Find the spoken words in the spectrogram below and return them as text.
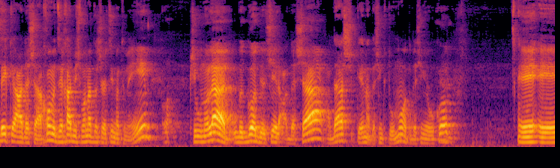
בכעדשה. החומת זה אחד משמונת השרצים הטמאים, כשהוא נולד הוא בגודל של עדשה, עדש, כן, עדשים כתומות, עדשים ירוקות, אה, אה,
